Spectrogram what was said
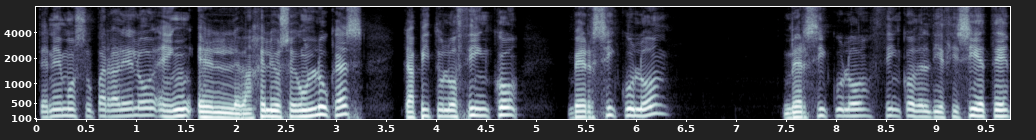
Tenemos su paralelo en el Evangelio según Lucas, capítulo 5, versículo, versículo 5 del 17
